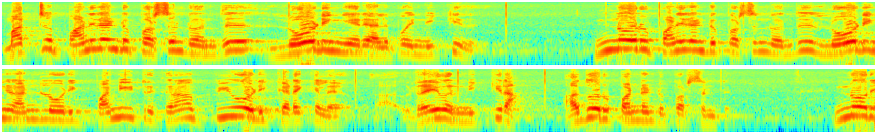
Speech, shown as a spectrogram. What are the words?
மற்ற பன்னிரெண்டு பர்சன்ட் வந்து லோடிங் ஏரியாவில் போய் நிற்கிது இன்னொரு பன்னிரெண்டு பர்சன்ட் வந்து லோடிங் அன்லோடிங் பண்ணிகிட்டு இருக்கிறான் பிஓடி கிடைக்கல. டிரைவர் நிற்கிறான் அது ஒரு பன்னெண்டு பர்சன்ட் இன்னொரு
